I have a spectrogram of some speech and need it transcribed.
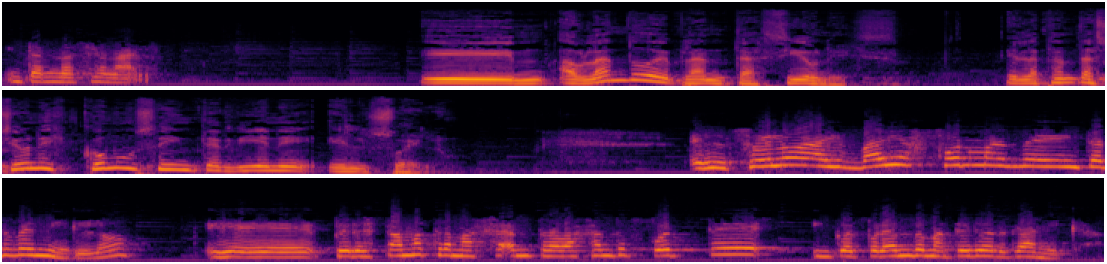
internacional. Y hablando de plantaciones, en las plantaciones, ¿cómo se interviene el suelo? El suelo hay varias formas de intervenirlo, eh, pero estamos trabajando fuerte incorporando materia orgánica.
